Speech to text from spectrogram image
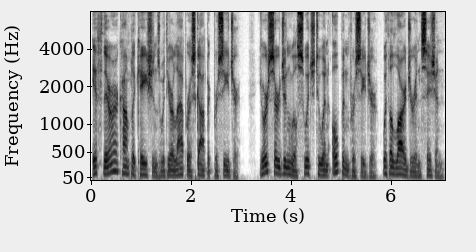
If there are complications with your laparoscopic procedure, your surgeon will switch to an open procedure with a larger incision.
